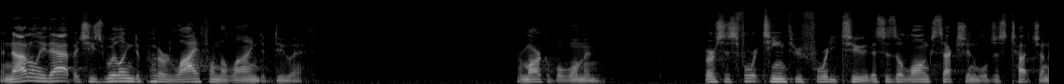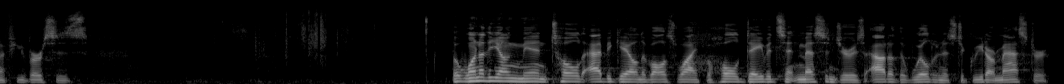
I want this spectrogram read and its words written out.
And not only that, but she's willing to put her life on the line to do it. Remarkable woman. Verses 14 through 42. This is a long section. We'll just touch on a few verses. But one of the young men told Abigail, Nabal's wife, Behold, David sent messengers out of the wilderness to greet our master,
